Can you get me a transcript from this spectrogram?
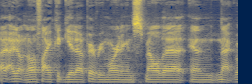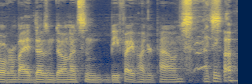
I, I don't know if I could get up every morning and smell that and not go over and buy a dozen donuts and be 500 pounds. I think So,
